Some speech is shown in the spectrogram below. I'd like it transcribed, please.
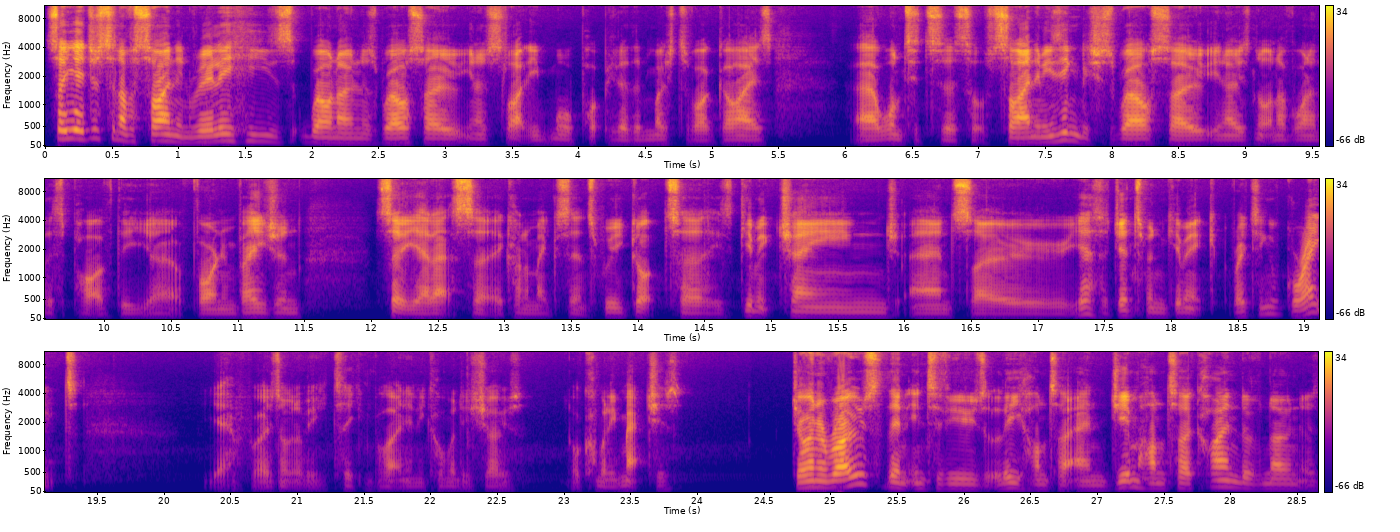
So yeah, just another signing really. He's well known as well, so you know slightly more popular than most of our guys. Uh, wanted to sort of sign him. He's English as well, so you know he's not another one of this part of the uh, foreign invasion. So yeah, that's uh, it. Kind of makes sense. We got uh, his gimmick change, and so yes, a gentleman gimmick rating of great. Yeah, well, he's not going to be taking part in any comedy shows or comedy matches. Joanna Rose then interviews Lee Hunter and Jim Hunter, kind of known as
